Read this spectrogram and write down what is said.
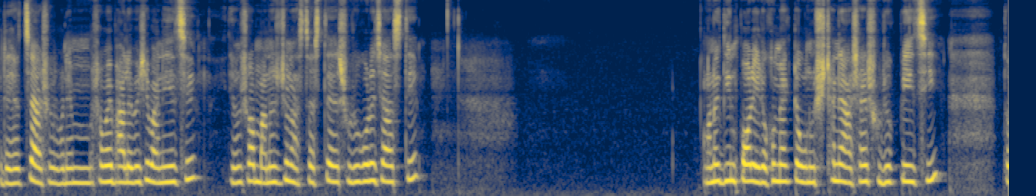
এটাই হচ্ছে আসল। মানে সবাই ভালোবেসে বানিয়েছে। যেমন সব মানুষজন আস্তে আস্তে শুরু করেছে আসতে। অনেক দিন পর এরকম একটা অনুষ্ঠানে আসার সুযোগ পেয়েছি। তো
